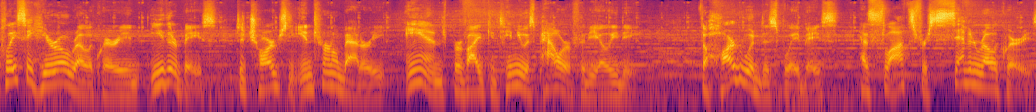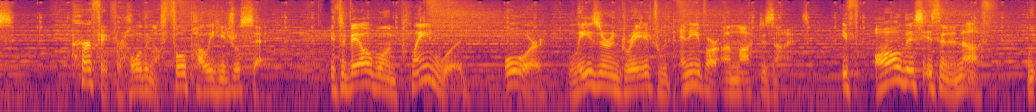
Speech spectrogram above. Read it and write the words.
Place a hero reliquary in either base to charge the internal battery and provide continuous power for the LED. The hardwood display base has slots for seven reliquaries, perfect for holding a full polyhedral set. It's available in plain wood or laser engraved with any of our unlocked designs. If all this isn't enough, we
